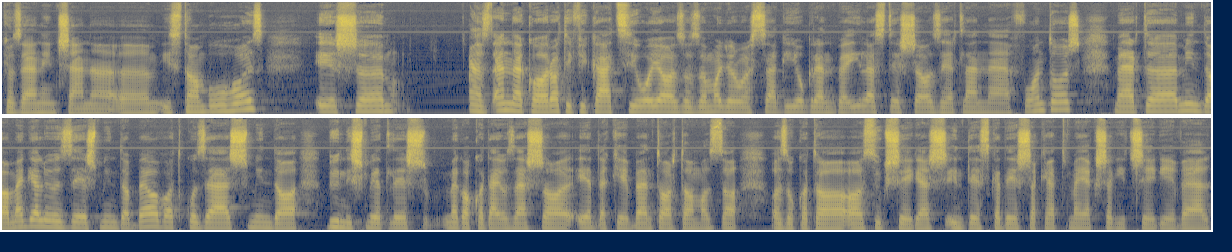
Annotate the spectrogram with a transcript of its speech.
közel nincsen Isztambulhoz és ez, ennek a ratifikációja, azaz a magyarországi jogrendbe illesztése azért lenne fontos, mert mind a megelőzés, mind a beavatkozás, mind a bűnismétlés megakadályozása érdekében tartalmazza azokat a, a szükséges intézkedéseket, melyek segítségével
